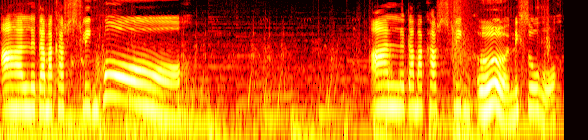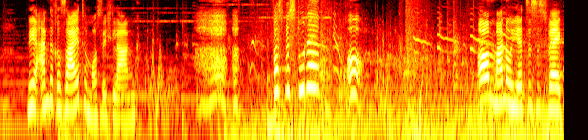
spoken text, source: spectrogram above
Alle Damakashis fliegen hoch. Alle Damakashis fliegen... Oh, nicht so hoch. Nee, andere Seite muss ich lang. Was bist du denn? Oh. Oh, Mano, jetzt ist es weg.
